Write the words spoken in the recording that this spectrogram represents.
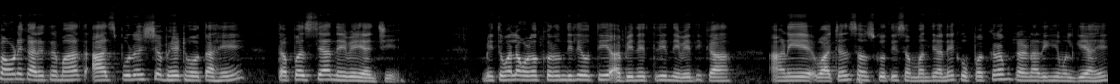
पाहुणे कार्यक्रमात आज पुनश्च भेट होत आहे तपस्या नेवे यांची. मी तुम्हाला ओळख करून दिली होती अभिनेत्री निवेदिका आणि वाचन संस्कृती संबंधी अनेक उपक्रम करणारी ही मुलगी आहे.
